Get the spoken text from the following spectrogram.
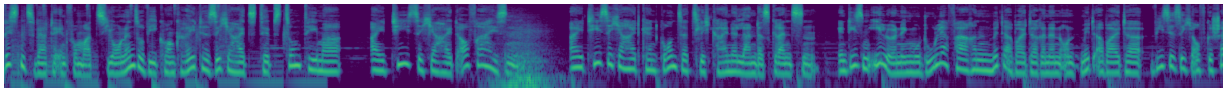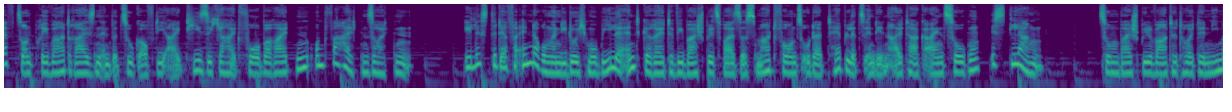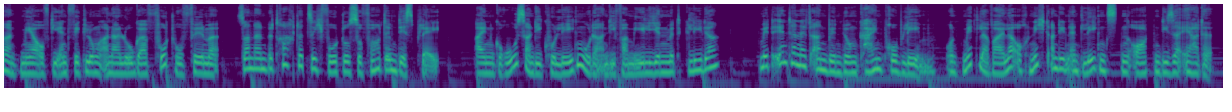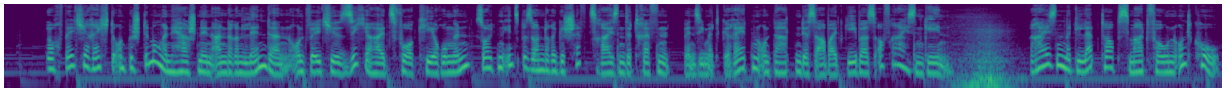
Wissenswerte Informationen sowie konkrete Sicherheitstipps zum Thema IT-Sicherheit auf Reisen. IT-Sicherheit kennt grundsätzlich keine Landesgrenzen. In diesem E-Learning-Modul erfahren Mitarbeiterinnen und Mitarbeiter, wie sie sich auf Geschäfts- und Privatreisen in Bezug auf die IT-Sicherheit vorbereiten und verhalten sollten. Die Liste der Veränderungen, die durch mobile Endgeräte wie beispielsweise Smartphones oder Tablets in den Alltag einzogen, ist lang. Zum Beispiel wartet heute niemand mehr auf die Entwicklung analoger Fotofilme, sondern betrachtet sich Fotos sofort im Display. Ein Gruß an die Kollegen oder an die Familienmitglieder, mit Internetanbindung kein Problem und mittlerweile auch nicht an den entlegensten Orten dieser Erde. Doch welche Rechte und Bestimmungen herrschen in anderen Ländern und welche Sicherheitsvorkehrungen sollten insbesondere Geschäftsreisende treffen, wenn sie mit Geräten und Daten des Arbeitgebers auf Reisen gehen? Reisen mit Laptop, Smartphone und Co.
